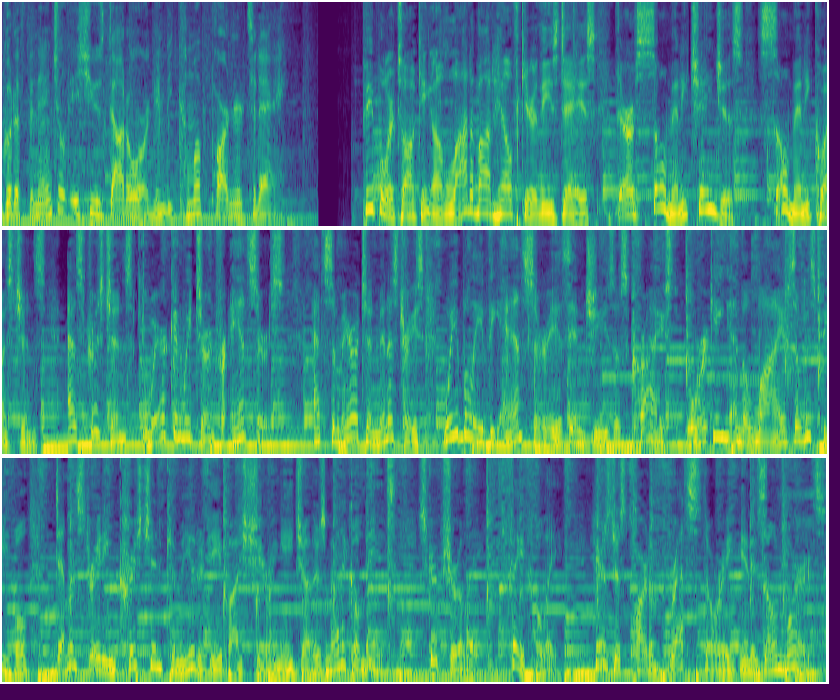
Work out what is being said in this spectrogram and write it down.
Go to financialissues.org and become a partner today. People are talking a lot about healthcare these days. There are so many changes, so many questions. As Christians, where can we turn for answers? At Samaritan Ministries, we believe the answer is in Jesus Christ, working in the lives of his people, demonstrating Christian community by sharing each other's medical needs, scripturally, faithfully. Here's just part of Brett's story in his own words.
